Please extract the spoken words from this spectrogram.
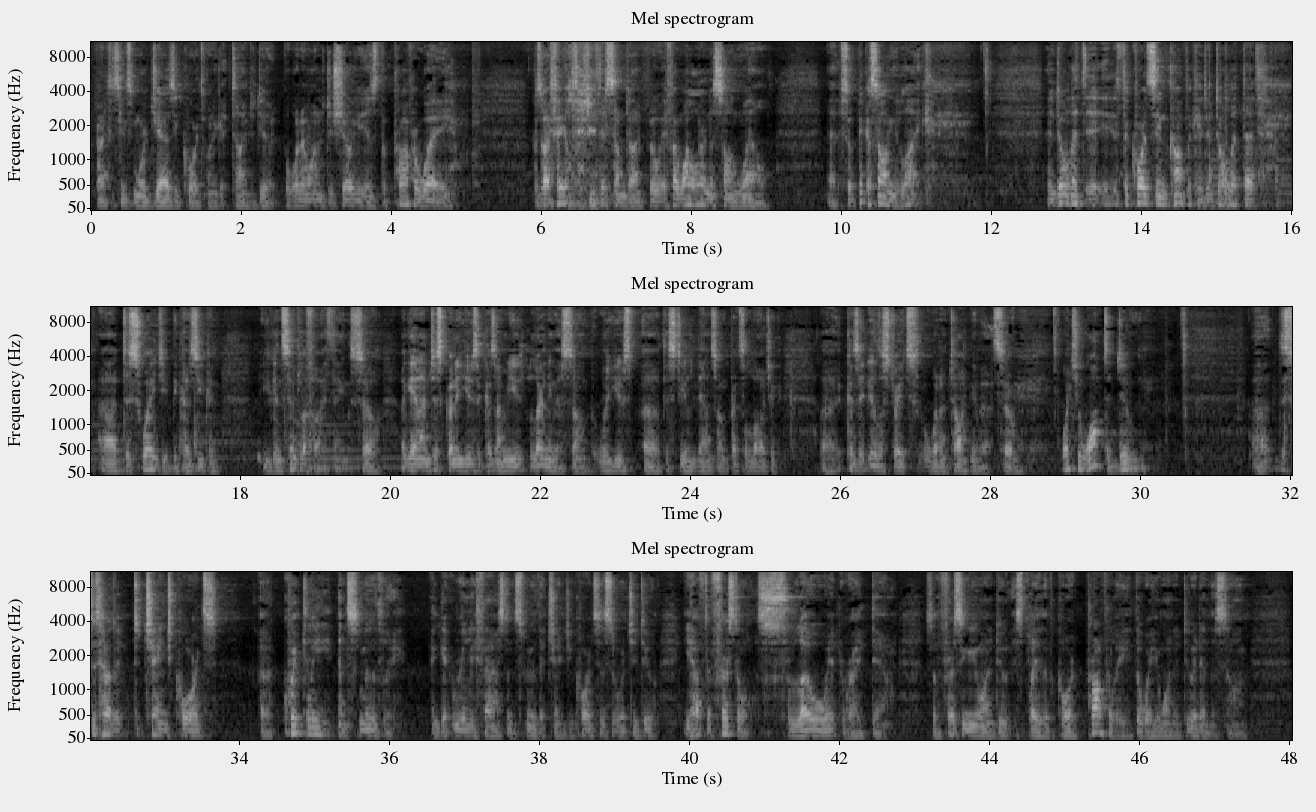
practicing some more jazzy chords when I get time to do it. But what I wanted to show you is the proper way, because I fail to do this sometimes, but if I want to learn a song well, uh, so pick a song you like. And don't let, if the chords seem complicated, don't let that uh, dissuade you because you can, you can simplify things. So again, I'm just going to use it because I'm learning this song, but we'll use uh, the Steely Dan song Pretzel Logic because uh, it illustrates what I'm talking about. So what you want to do, uh, this is how to, to change chords uh, quickly and smoothly and get really fast and smooth at changing chords. This is what you do. You have to, first of all, slow it right down. So the first thing you want to do is play the chord properly the way you want to do it in the song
